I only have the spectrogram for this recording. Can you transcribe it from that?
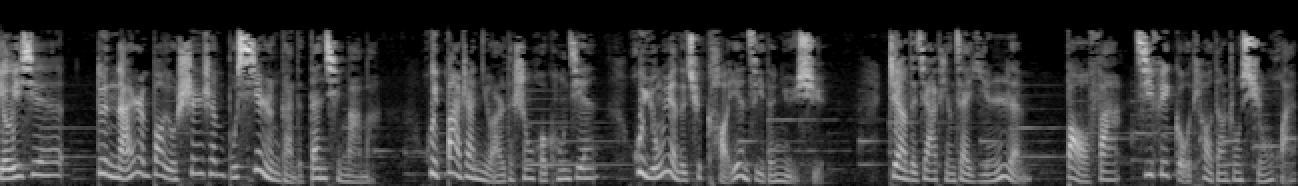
有一些对男人抱有深深不信任感的单亲妈妈。会霸占女儿的生活空间，会永远的去考验自己的女婿，这样的家庭在隐忍、爆发、鸡飞狗跳当中循环。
